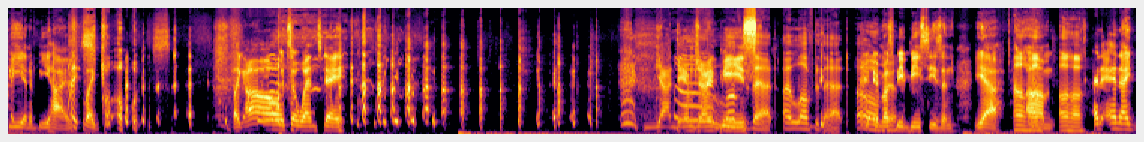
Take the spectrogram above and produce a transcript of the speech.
bee in a beehive. I like, like, oh, it's a Wednesday. Goddamn giant bees. Loved that. I loved that. Oh, it must man. be bee season. Yeah. Uh-huh. Um, uh-huh. And and I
